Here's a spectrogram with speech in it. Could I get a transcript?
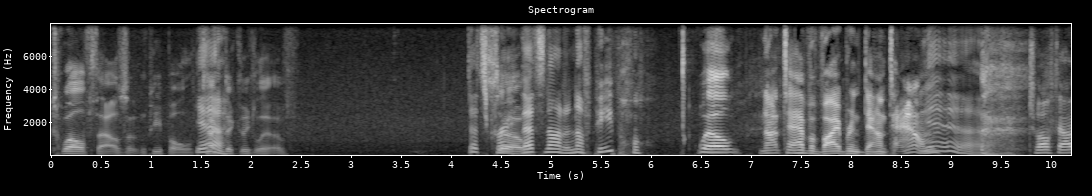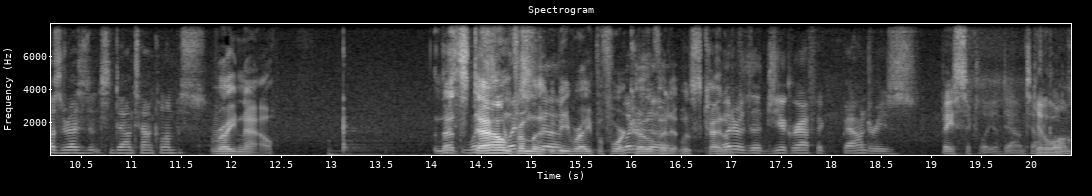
twelve thousand people Yeah. technically live. that's great So- that's not enough people Well, Not to have a vibrant downtown. yeah Twelve thousand residents in downtown Columbus. right now, and What's- that's what's- down what's from the, the- it'd be right before COVID. the- it was kind what of. What are the geographic boundaries, basically, of downtown? get a little Columbus?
